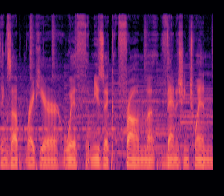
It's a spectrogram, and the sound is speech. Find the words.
Things up right here with music from Vanishing Twin,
